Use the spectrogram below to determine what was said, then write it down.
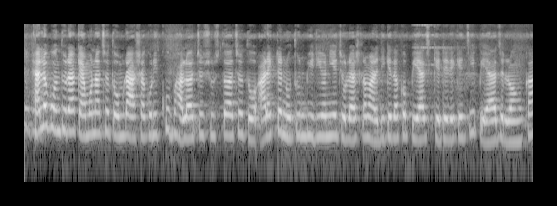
হ্যালো বন্ধুরা, কেমন আছো তোমরা? আশা করি খুব ভালো আছো, সুস্থ আছো। তো আরেকটা নতুন ভিডিও নিয়ে চলে আসলাম। আর এদিকে দেখো, পেঁয়াজ কেটে রেখেছি, পেঁয়াজ, লঙ্কা,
